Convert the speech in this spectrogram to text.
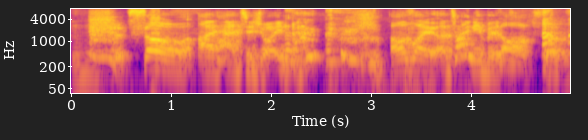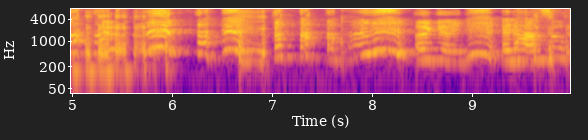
so i had to join i was like a tiny bit off so yeah okay and how so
